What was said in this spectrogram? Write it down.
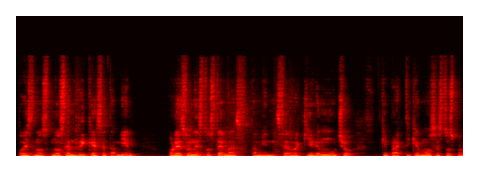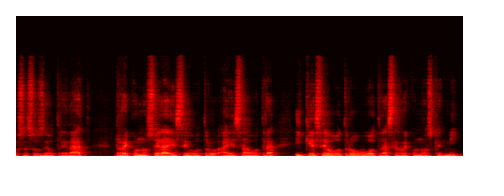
pues nos, nos enriquece también. Por eso en estos temas también se requiere mucho que practiquemos estos procesos de otredad, reconocer a ese otro, a esa otra, y que ese otro u otra se reconozca en mí.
